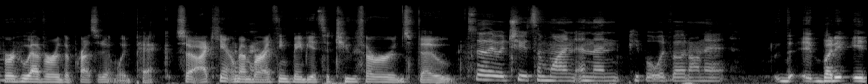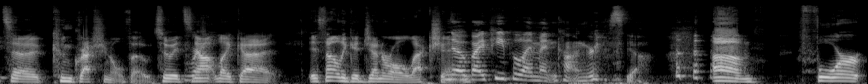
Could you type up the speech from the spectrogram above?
for whoever the president would pick. So I can't remember. Okay. I think maybe it's a two thirds vote, So they would choose someone and then people would vote on it. It- but it, it's a congressional vote. So it's not like a it's not like a general election. No, by people I meant Congress. Yeah. um, for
